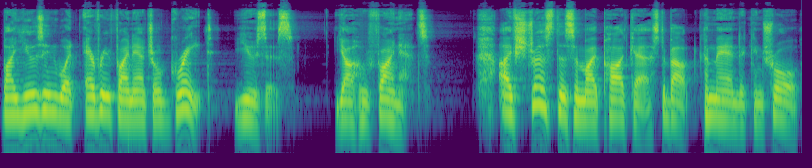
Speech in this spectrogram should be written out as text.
by using what every financial great uses Yahoo Finance. I've stressed this in my podcast about command and control,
